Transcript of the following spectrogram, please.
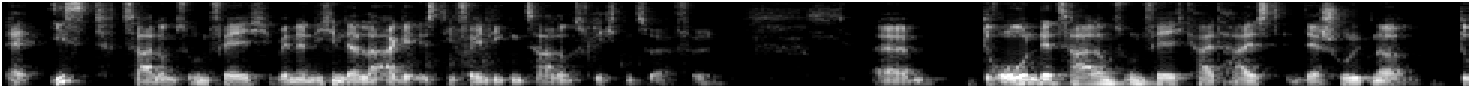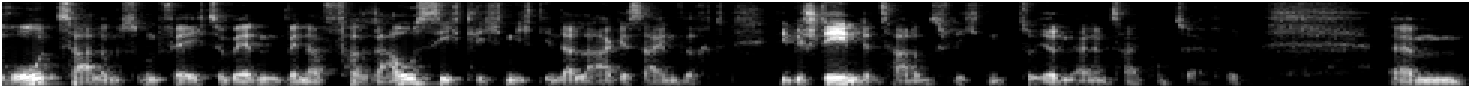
er ist zahlungsunfähig, wenn er nicht in der Lage ist, die fälligen Zahlungspflichten zu erfüllen. Ähm, drohende Zahlungsunfähigkeit heißt, der Schuldner droht zahlungsunfähig zu werden, wenn er voraussichtlich nicht in der Lage sein wird, die bestehenden Zahlungspflichten zu irgendeinem Zeitpunkt zu erfüllen. Ähm,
